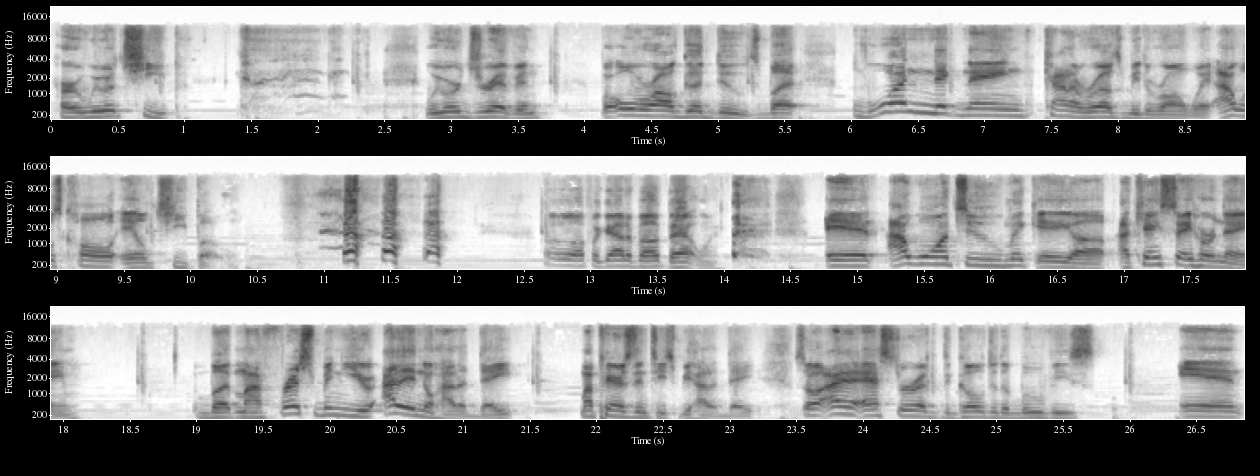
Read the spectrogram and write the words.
Heard we were cheap we were driven, but overall good dudes. But one nickname kind of rubs me the wrong way. I was called El Cheapo. oh, I forgot about that one. and I want to make a. Uh, I can't say her name, but my freshman year, I didn't know how to date. My parents didn't teach me how to date. So I asked her to go to the movies and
